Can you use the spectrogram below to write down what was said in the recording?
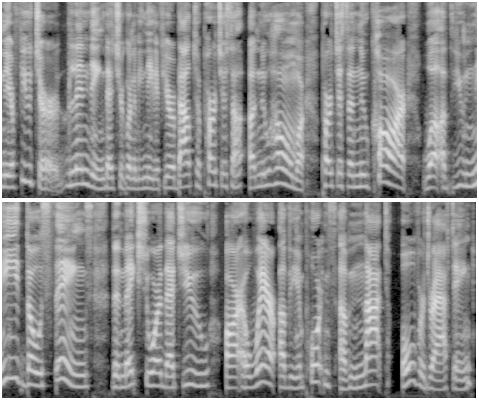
near future, lending that you're going to be needing. If you're about to purchase a, a new home or purchase a new car, well, if you need those things, then make sure that you are aware of the importance of not overdrafting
